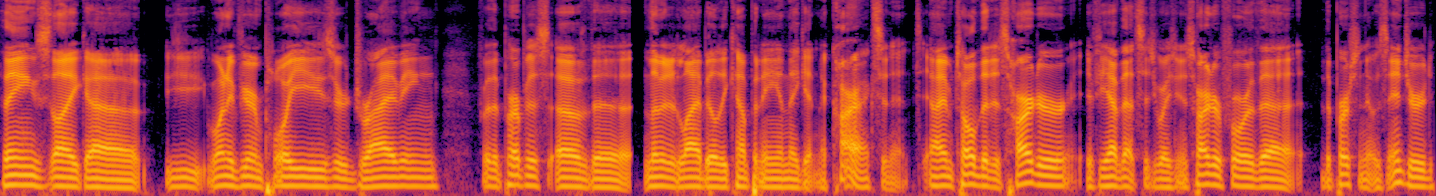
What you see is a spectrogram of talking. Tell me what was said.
Things like uh, you, one of your employees are driving for the purpose of the limited liability company and they get in a car accident. I am told that it's harder if you have that situation. It's harder for the the person that was injured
